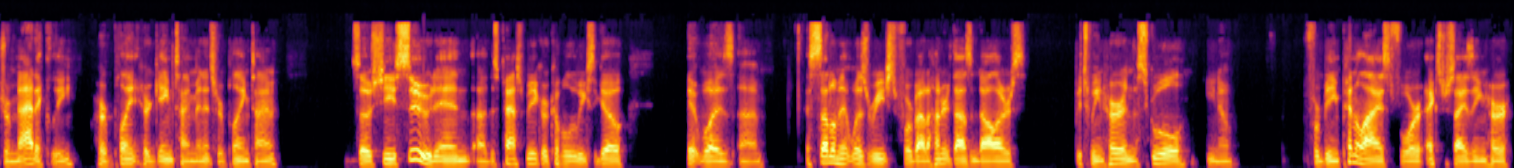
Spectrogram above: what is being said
dramatically. Her play, her game time minutes, her playing time, so she sued, and uh, this past week or a couple of weeks ago, it was um, a settlement was reached for about hundred thousand dollars between her and the school. You know, for being penalized for exercising her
